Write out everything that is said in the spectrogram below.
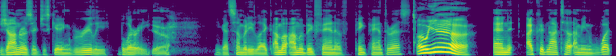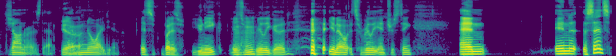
genres are just getting really blurry. Yeah. You got somebody like I'm a, I'm a big fan of PinkPantheress. Oh, yeah. And I could not tell. I mean, what genre is that? Yeah. I have no idea. It's but it's unique. It's Mhm. really good. you know, it's really interesting, and in a sense,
